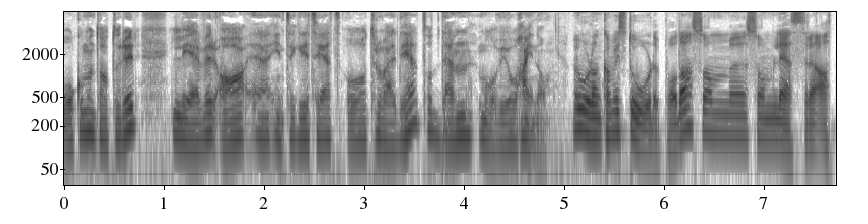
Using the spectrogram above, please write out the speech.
og kommentatorer lever av eh, integritet og troverdighet, og den må vi jo hegne om. Men hvordan kan vi stole på da, som, som lesere, at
